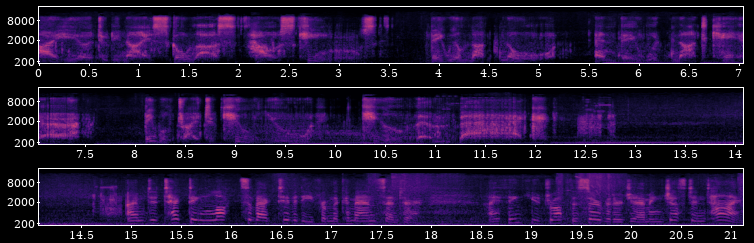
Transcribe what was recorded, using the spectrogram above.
Are here to deny Skolas House Kings. They will not know, and they would not care. They will try to kill you. Kill them back. I'm detecting lots of activity from the command center. I think you dropped the servitor jamming just in time.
